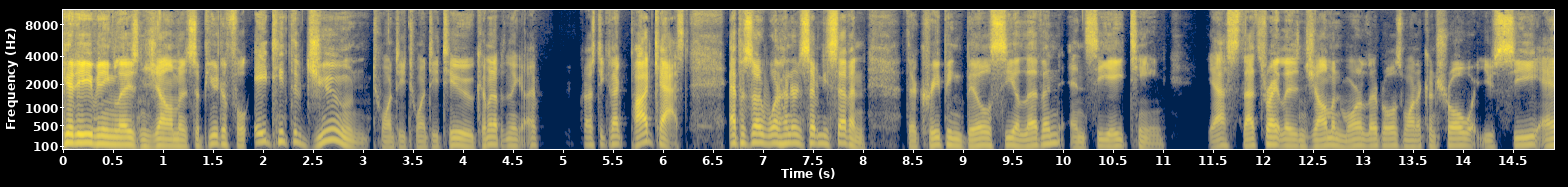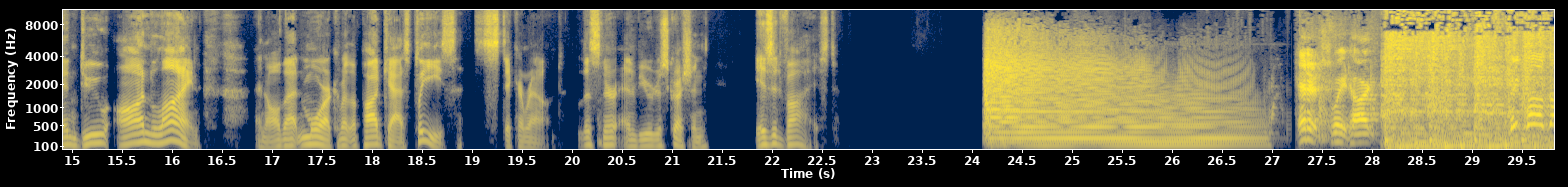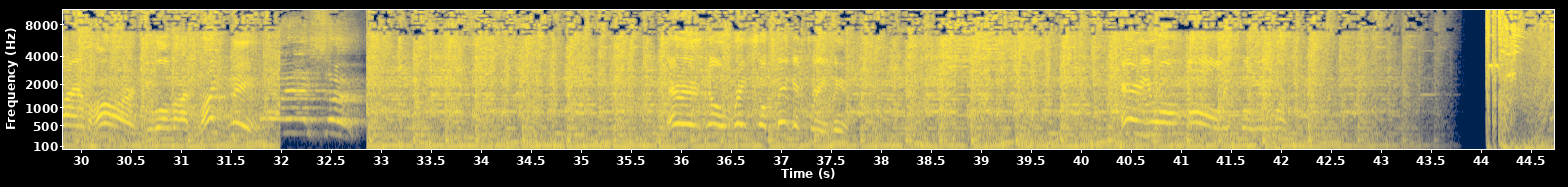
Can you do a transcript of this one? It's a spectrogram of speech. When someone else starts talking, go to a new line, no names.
Good evening, ladies and gentlemen. It's a beautiful 18th of June, 2022. Coming up in the Crusty Canuck podcast, episode 177 The Creeping Bill C11 and C18. Yes, that's right, ladies and gentlemen. More liberals want to control what you see and do online. And all that and more coming up the podcast. Please stick around. Listener and viewer discretion is advised.
Hit it, sweetheart. Because I am hard, you will not like me. There is no racial bigotry here. Here you are all equally worthless.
